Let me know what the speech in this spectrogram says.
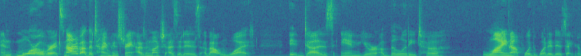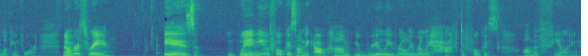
and moreover, it's not about the time constraint as much as it is about what it does in your ability to line up with what it is that you're looking for. Number three is when you focus on the outcome, you really, really, really have to focus on the feeling.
